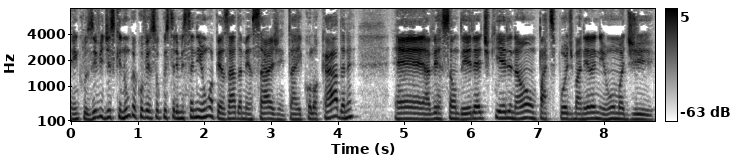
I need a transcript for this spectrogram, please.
inclusive diz que nunca conversou com extremista nenhum, apesar da mensagem estar tá aí colocada, né? É, a versão dele é de que ele não participou de maneira nenhuma de,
